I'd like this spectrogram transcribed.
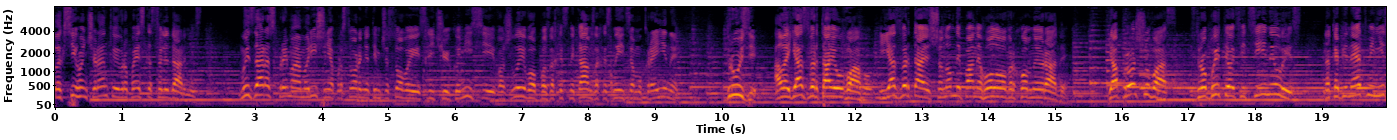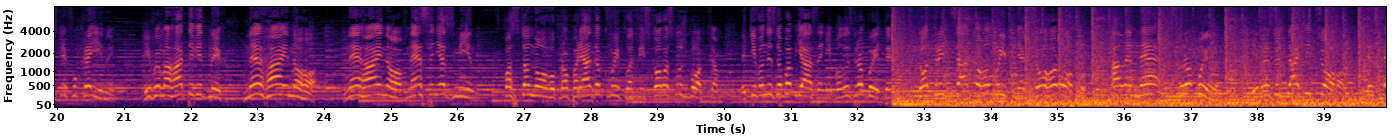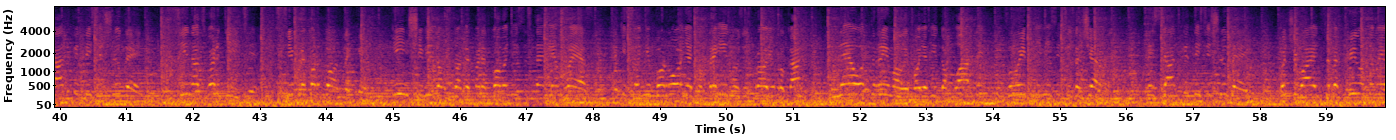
Олексій Гончаренко, Європейська Солідарність. Ми зараз приймаємо рішення про створення тимчасової слідчої комісії. Важливо по захисникам, захисницям України. Друзі, але я звертаю увагу, і я звертаюсь, шановний пане голово Верховної Ради. Я прошу вас зробити офіційний лист на Кабінет міністрів України і вимагати від них негайного, негайного внесення змін постанову про порядок виплат військовослужбовцям, які вони зобов'язані були зробити до 30 липня цього року, але не зробили. І в результаті цього десятки тисяч людей, всі нацгвардійці, всі прикордонники, інші відомства підпорядкованій системі МВС, які сьогодні боронять Україну зі зброєю в руках, не отримали бойові доплати в липні червень. Десятки тисяч людей почувають себе кинутими і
